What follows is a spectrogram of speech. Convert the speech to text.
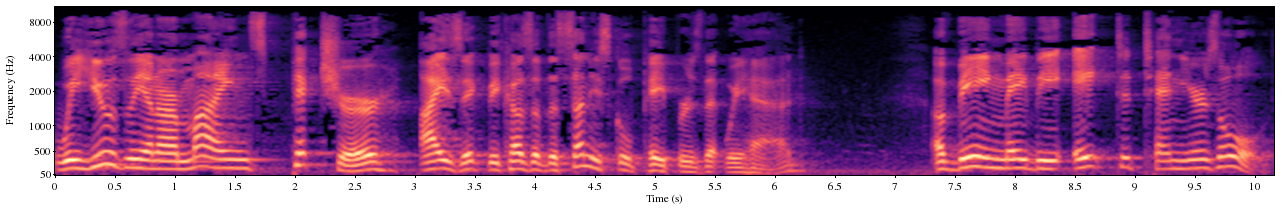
we usually in our minds picture Isaac because of the Sunday school papers that we had of being maybe eight to ten years old.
